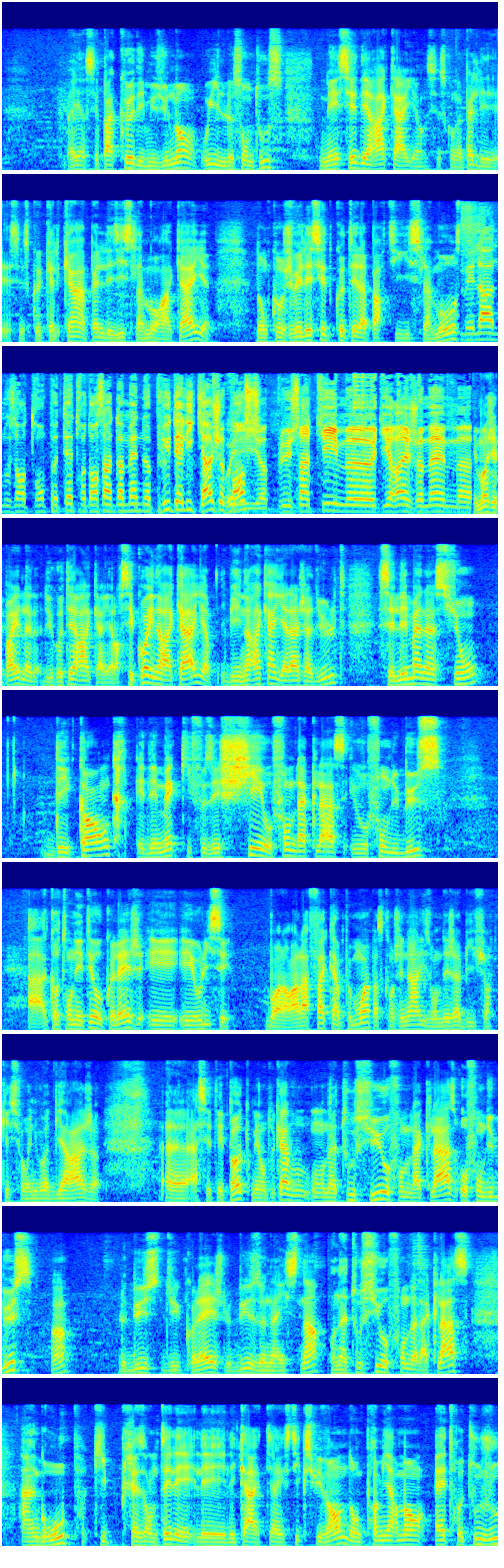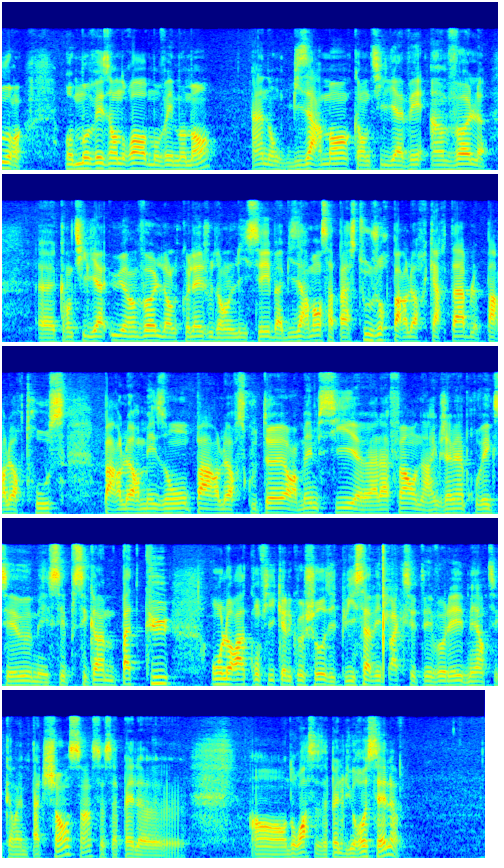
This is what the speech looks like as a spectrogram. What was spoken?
c'est pas que des musulmans, oui, ils le sont tous, mais c'est des racailles. Hein. C'est ce qu'on appelle, c'est ce que quelqu'un appelle les islamo-racailles. Donc, je vais laisser de côté la partie islamo. Mais là, nous entrons peut-être dans un domaine plus délicat, je pense. plus intime, euh, dirais-je même. Et moi, j'ai parlé du côté racaille. Alors, c'est quoi une racaille? Eh bien, une racaille à l'âge adulte, c'est l'émanation des cancres et des mecs qui faisaient chier au fond de la classe et au fond du bus quand on était au collège et au lycée. Bon, alors à la fac, un peu moins, parce qu'en général, ils ont déjà bifurqué sur une voie de garage euh, à cette époque. Mais en tout cas, on a tous eu au fond de la classe, au fond du bus, hein, le bus du collège, le bus de Naïsna, on a tous eu au fond de la classe un groupe qui présentait les, caractéristiques suivantes. Donc, premièrement, être toujours au mauvais endroit, au mauvais moment. Hein, donc, bizarrement, quand il y avait un vol euh, quand il y a eu un vol dans le collège ou dans le lycée, bah, bizarrement, ça passe toujours par leur cartable, par leur trousse, par leur maison, par leur scooter, même si euh, à la fin, on n'arrive jamais à prouver que c'est eux, mais c'est quand même pas de cul, on leur a confié quelque chose, et puis ils savaient pas que c'était volé, merde, c'est quand même pas de chance, hein. ça s'appelle, euh, en droit, ça s'appelle du recel.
